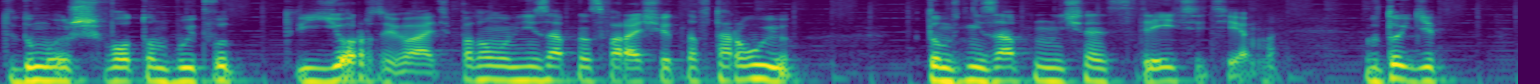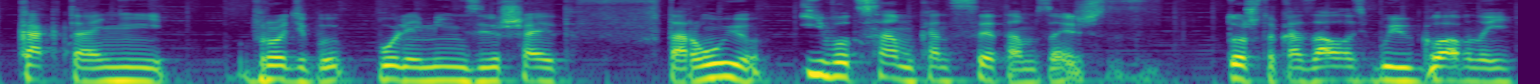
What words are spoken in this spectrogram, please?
Ты думаешь, вот он будет вот ее развивать. Потом он внезапно сворачивает на вторую. Потом внезапно начинается с третьей темы. В итоге как-то они вроде бы более-менее завершают вторую. И вот в самом конце там, знаешь, то, что казалось будет главной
